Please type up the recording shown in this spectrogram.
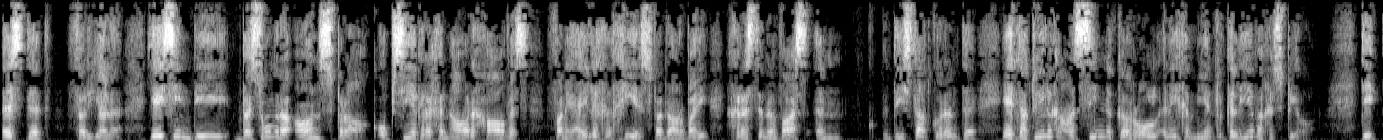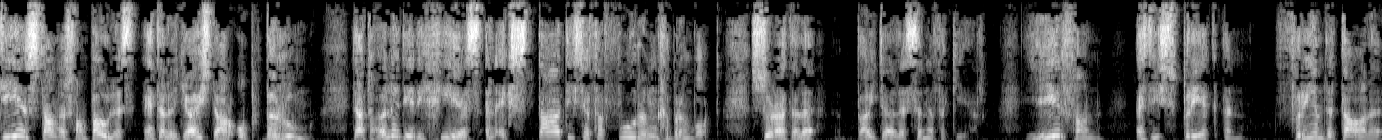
is dit vir julle. Jy sien die besondere aanspraak op sekere genadegawes van die Heilige Gees wat daar by Christene was in die stad Korinte, het natuurlik 'n aansienlike rol in die gemeentelike lewe gespeel. Die teenstanders van Paulus het hulle juis daarop beroem dat hulle deur die Gees in ekstatiese vervoering gebring word sodat hulle buite hulle sinne verkeer. Hiervan is die spreek in vreemde tale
